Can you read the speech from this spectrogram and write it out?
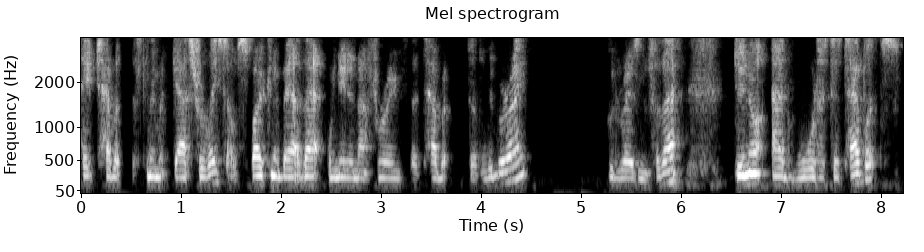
Heat tablets limit gas release. I've spoken about that. We need enough room for the tablet to liberate. Good reason for that. Do not add water to tablets.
